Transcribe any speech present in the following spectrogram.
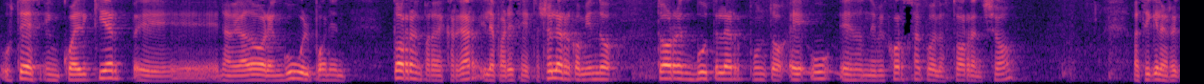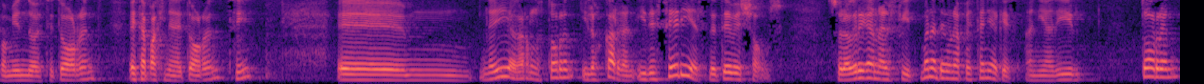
Ustedes en cualquier eh, navegador, en Google, ponen torrent para descargar y le aparece esto. Yo les recomiendo torrentbutler.eu, es donde mejor saco los torrents yo. Así que les recomiendo este torrent, esta página de torrent, ¿sí? Eh, de ahí agarran los torrents y los cargan. Y de series de TV shows. Se lo agregan al feed. Van a tener una pestaña que es añadir torrent,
